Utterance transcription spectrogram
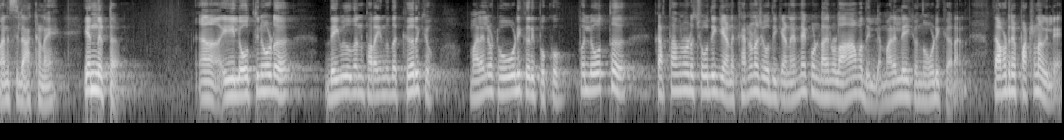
മനസ്സിലാക്കണേ. എന്നിട്ട് ഈ ലോത്തിനോട് ദൈവദൂതൻ പറയുന്നത് കയറിക്കോ മലയിലോട്ട് ഓടി കയറിപ്പോക്കോ അപ്പോൾ ലോത്ത് കർത്താവിനോട് ചോദിക്കുകയാണ് കരുണ ചോദിക്കുകയാണ് എന്നെ കൊണ്ട് അതിനുള്ള ആവതില്ല മലയിലേക്ക് ഒന്ന് ഓടിക്കയറാൻ അവിടെ ഒരു പട്ടണമില്ലേ?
